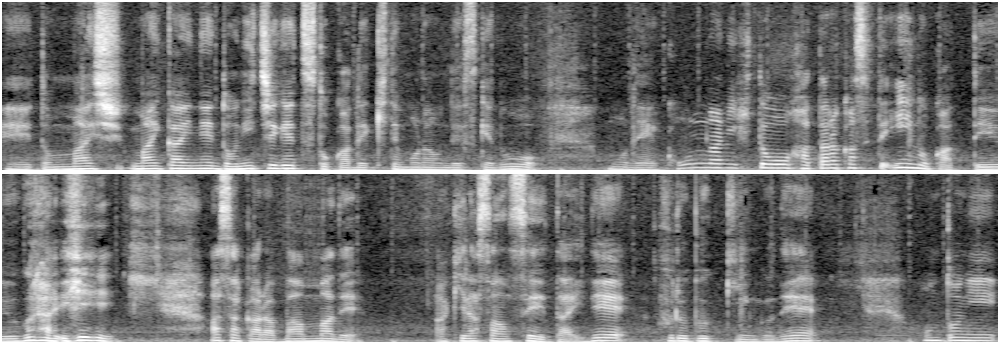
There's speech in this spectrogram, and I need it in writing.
えーと、毎週毎回ね土日月とかで来てもらうんですけどもうねこんなに人を働かせていいのかっていうぐらい 朝から晩まであきらさん生態でフルブッキングで本当に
